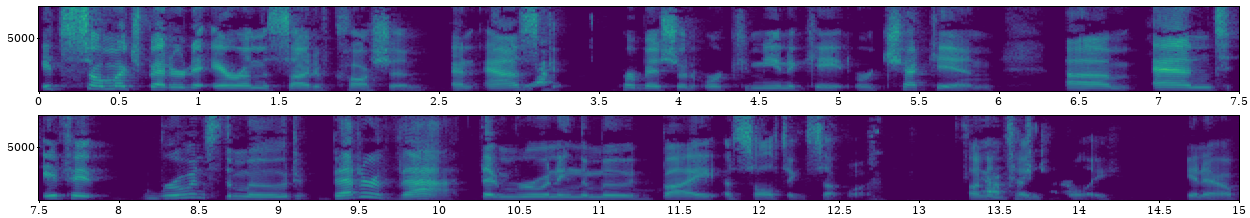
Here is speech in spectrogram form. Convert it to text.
It's so much better to err on the side of caution and ask yeah. permission or communicate or check in. Um, and if it ruins the mood, better that than ruining the mood by assaulting someone unintentionally, you know?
